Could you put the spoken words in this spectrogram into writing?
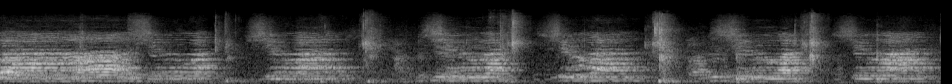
Shua, Shua, Shua, Shua.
